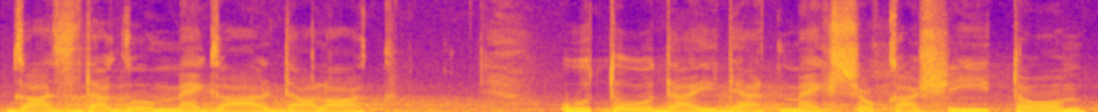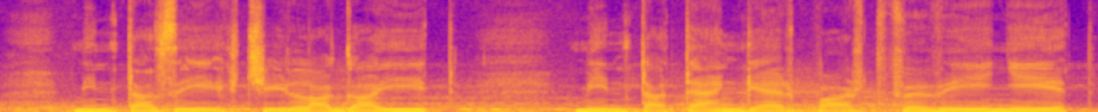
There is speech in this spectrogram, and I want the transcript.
gazdagon megáldalak. Utódaidat megsokasítom, mint az ég csillagait, mint a tengerpart fövényét,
